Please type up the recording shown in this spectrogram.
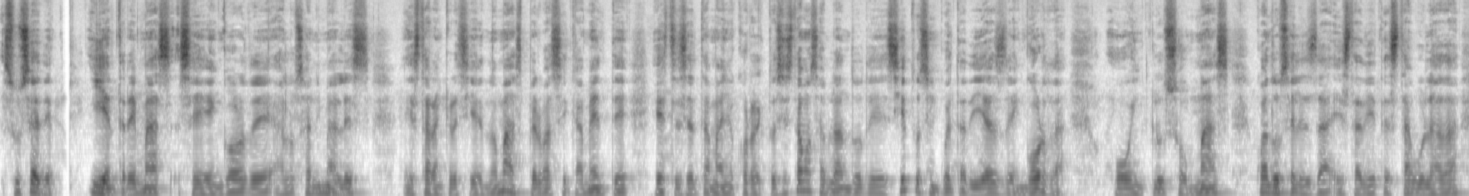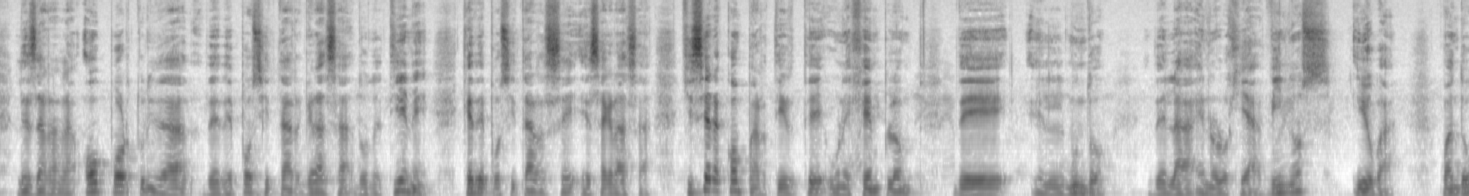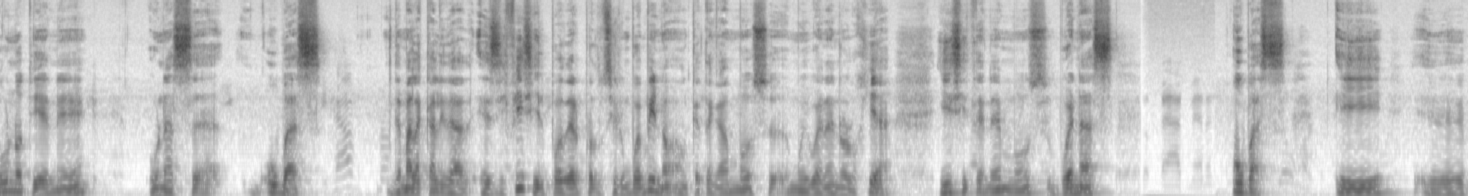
sucede. Y entre más se engorde a los animales, estarán creciendo más. Pero básicamente este es el tamaño correcto. Si estamos hablando de 150 días de engorda o incluso más, cuando se les da esta dieta estabulada, les dará la oportunidad de depositar grasa donde tiene que depositarse esa grasa. Quisiera compartirte un ejemplo de el mundo de la enología, vinos y uva. Cuando uno tiene unas eh, uvas de mala calidad, es difícil poder producir un buen vino, aunque tengamos eh, muy buena enología. Y si tenemos buenas uvas y eh,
